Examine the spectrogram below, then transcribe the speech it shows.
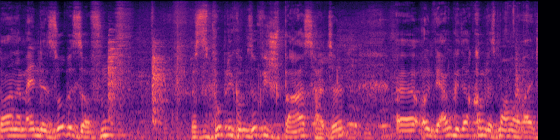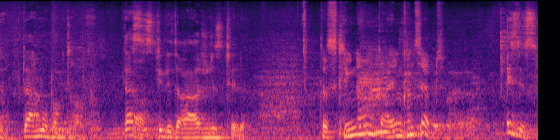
waren am Ende so besoffen, dass das Publikum so viel Spaß hatte äh, und wir haben gedacht, komm, das machen wir weiter. Da haben wir Bock drauf. Das ist die literarische Distille. Das klingt nach einem geilen Konzept. Ist es.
